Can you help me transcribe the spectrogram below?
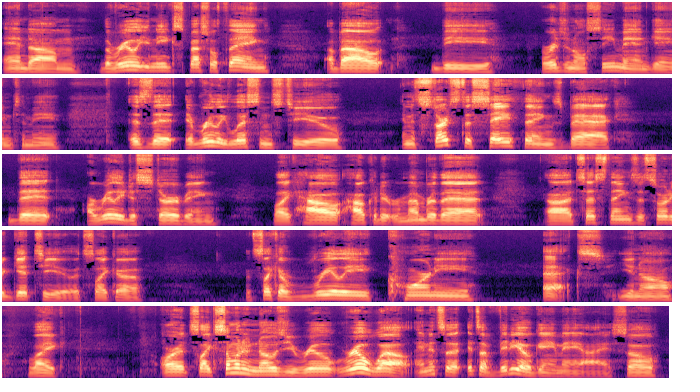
And um, the real unique special thing about the original Seaman game to me is that it really listens to you and it starts to say things back that are really disturbing. Like how how could it remember that? Uh, it says things that sort of get to you. It's like a it's like a really corny X, you know, like or it's like someone who knows you real real well and it's a it's a video game AI. So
